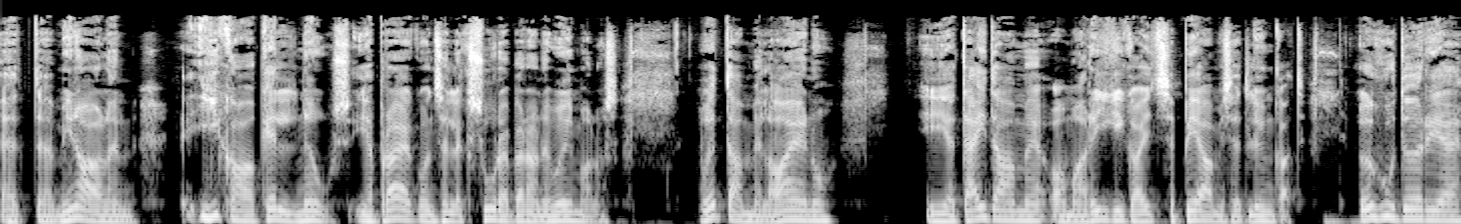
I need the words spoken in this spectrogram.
et mina olen iga kell nõus ja praegu on selleks suurepärane võimalus. võtame laenu ja täidame oma riigikaitse peamised lüngad. õhutõrje,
